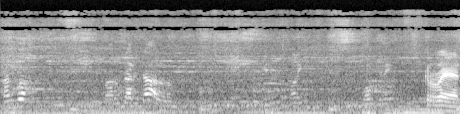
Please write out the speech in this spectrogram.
kan gua baru dari dalam. Keren.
